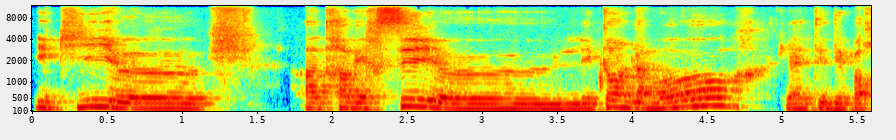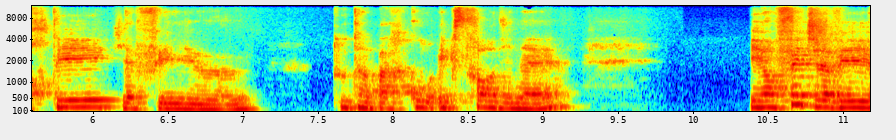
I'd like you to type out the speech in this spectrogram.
et qui a traversé les camps de la mort, qui a été déporté, qui a fait tout un parcours extraordinaire. Et en fait, j'avais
